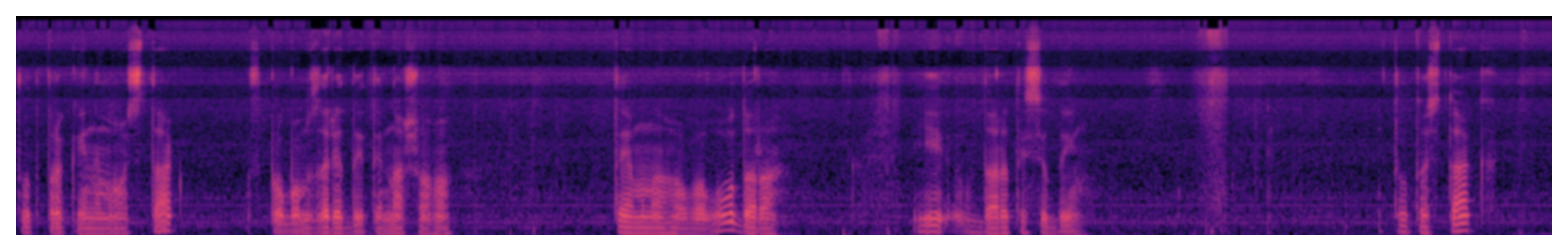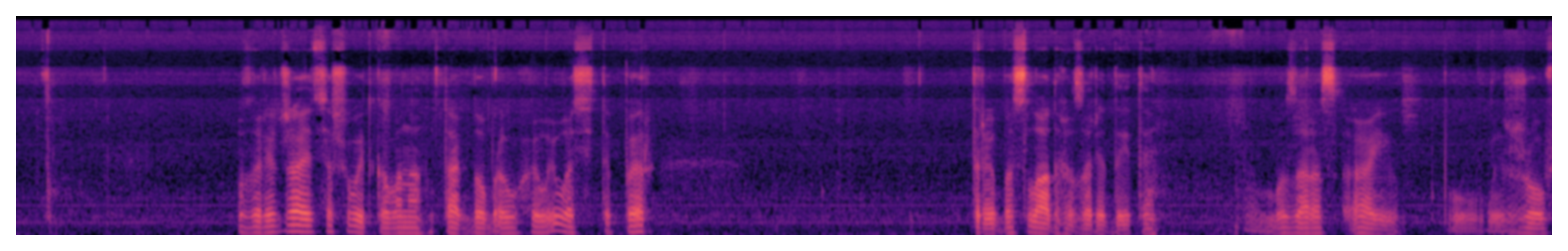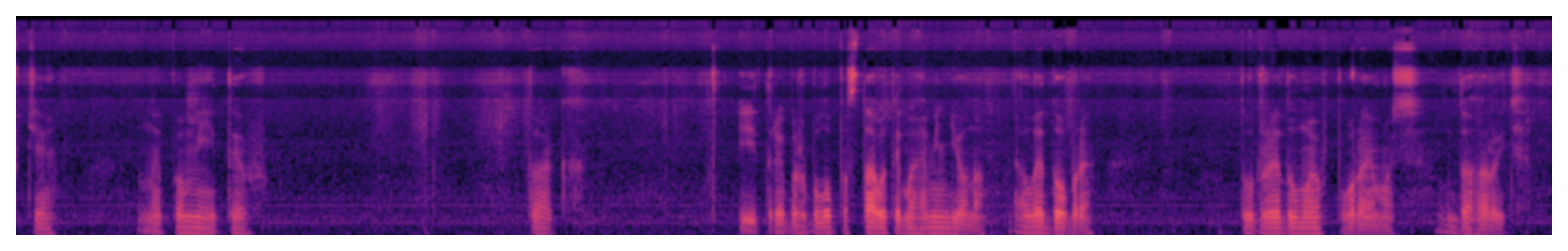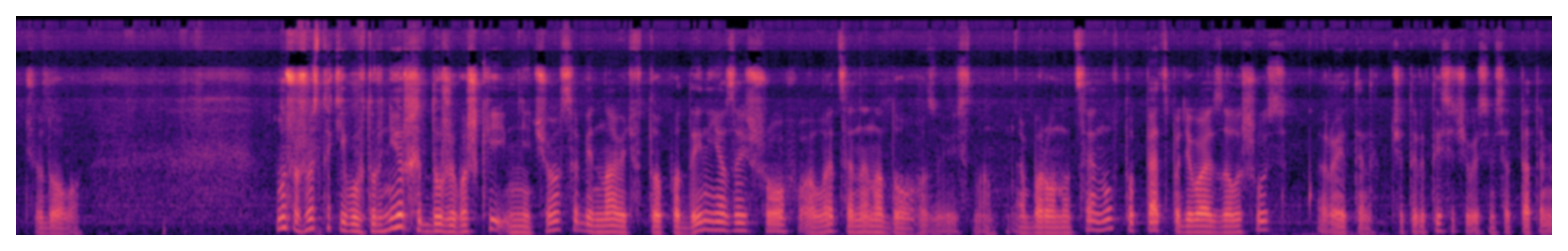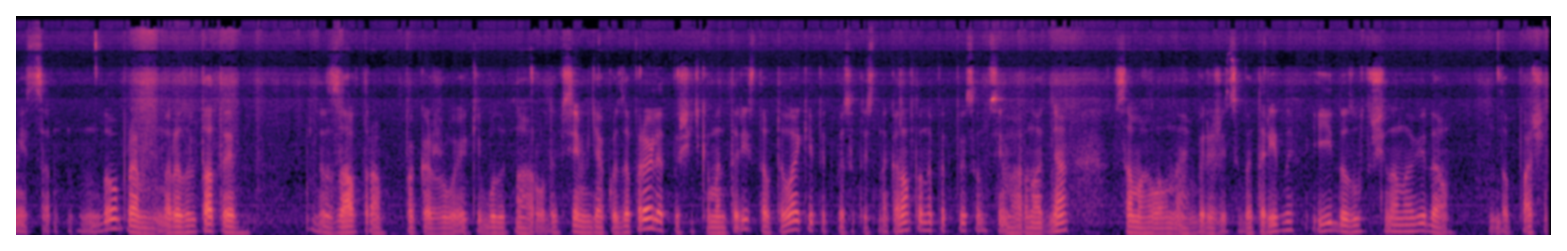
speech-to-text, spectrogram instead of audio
Тут прокинемо ось так. Спробуємо зарядити нашого темного володара і вдарити сюди. Тут ось так. Заряджається швидко, вона так добре ухилилась. Тепер треба сладга зарядити. Бо зараз ай, жовті, не помітив. Так. І треба ж було поставити мегаміньйона. Але добре. Тут же, я думаю, впораємось. Догорить. Чудово. Ну що ж, ось такий був турнір. Дуже важкий. Нічого собі. Навіть в топ-1 я зайшов, але це ненадовго, звісно. Оборона це. Ну, в топ-5, сподіваюсь, залишусь. Рейтинг 4085 місце. Добре, результати завтра покажу, які будуть нагороди. Всім дякую за перегляд. Пишіть коментарі, ставте лайки, підписуйтесь на канал, хто не підписаний. Всім гарного дня. Саме головне, бережіть себе та рідних. І до зустрічі на новому відео. До побачення.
